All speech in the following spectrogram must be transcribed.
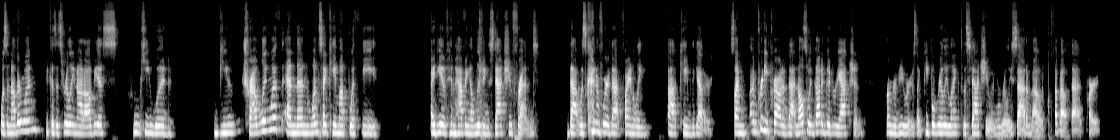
was another one because it's really not obvious who he would be traveling with. And then once I came up with the idea of him having a living statue friend, that was kind of where that finally uh, came together. So I'm I'm pretty proud of that, and also it got a good reaction from reviewers. Like people really liked the statue and were really sad about about that part.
